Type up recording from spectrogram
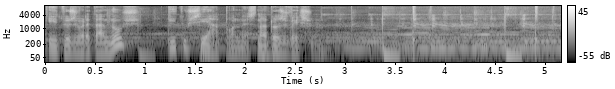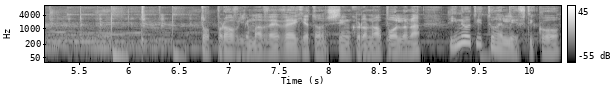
ή τους Βρετανούς ή τους Ιάπωνες να το σβήσουν. Το πρόβλημα βέβαια για τον σύγχρονο Απόλλωνα είναι ότι το αλλιευτικό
